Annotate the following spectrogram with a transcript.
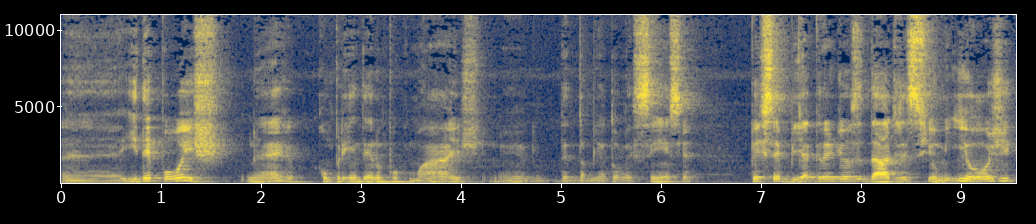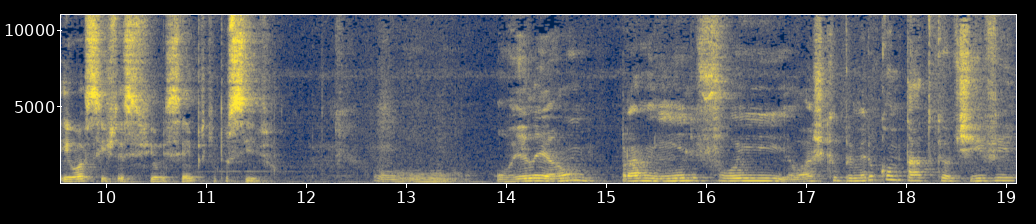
É, e depois, né, compreendendo um pouco mais, né, dentro da minha adolescência, percebi a grandiosidade desse filme. E hoje eu assisto esse filme sempre que possível. O, o, Rei Leão, para mim, ele foi, eu acho que o primeiro contato que eu tive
